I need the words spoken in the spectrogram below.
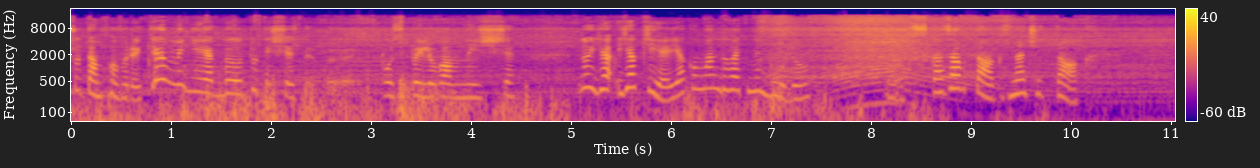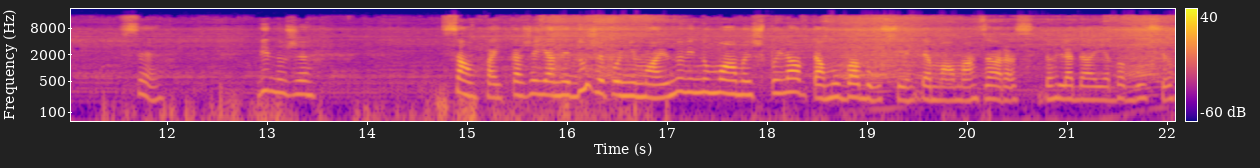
Що там говорить? Я мені якби отут іще е, поспилював нижче. Ну, я, як є, я командувати не буду. Сказав так, значить так. Все. Він уже сам хай каже, я не дуже понімаю. Ну він у мами шпиляв там у бабусі, де мама зараз доглядає бабусю.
